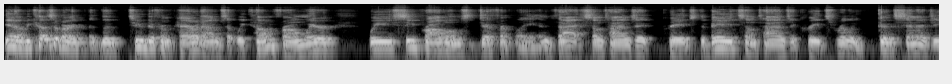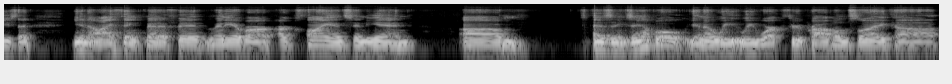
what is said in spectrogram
you know, because of our the two different paradigms that we come from, we're we see problems differently. In fact, sometimes it creates debate, sometimes it creates really good synergies that, you know, I think benefit many of our, our clients in the end. Um, as an example, you know, we, we work through problems like, uh,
